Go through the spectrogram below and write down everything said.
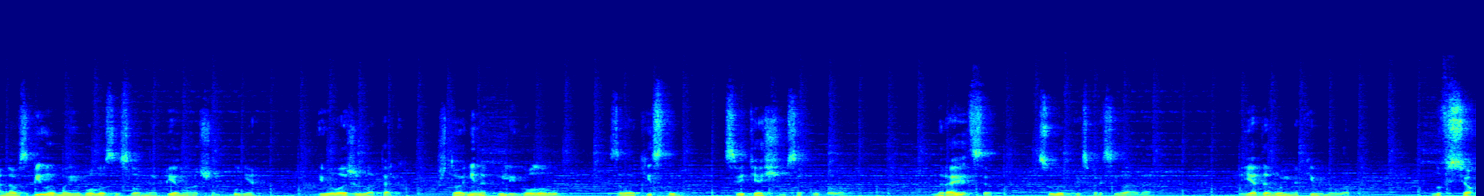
она взбила мои волосы словно пену от шампуня и уложила так, что они накрыли голову золотистым светящимся куполом. «Нравится?» – с улыбкой спросила она. Я довольно кивнула. «Ну все».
